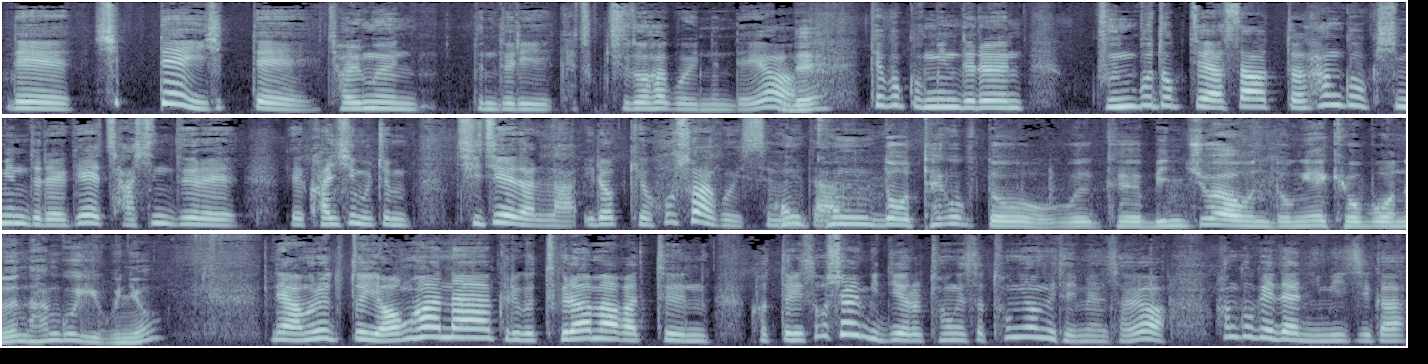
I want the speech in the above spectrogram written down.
네, 10대, 20대 젊은 분들이 계속 주도하고 있는데요. 네. 태국 국민들은 군부 독재와 싸웠던 한국 시민들에게 자신들의 관심을 좀 지지해달라 이렇게 호소하고 있습니다. 홍콩도 태국도 그 민주화 운동의 교본은 한국이군요. 네, 아무래도 또 영화나 그리고 드라마 같은 것들이 소셜 미디어를 통해서 통용이 되면서요. 한국에 대한 이미지가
